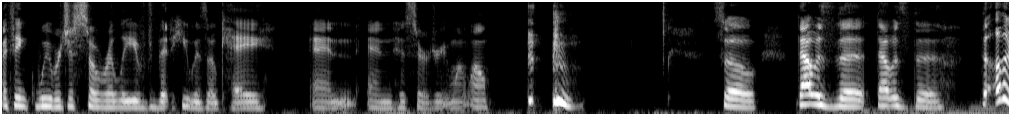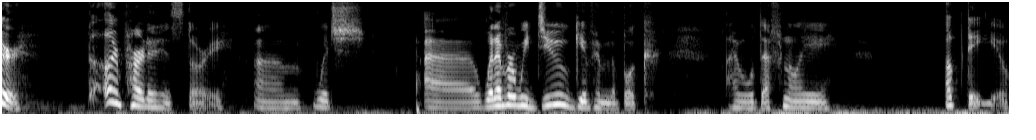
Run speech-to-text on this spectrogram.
i think we were just so relieved that he was okay and and his surgery went well. So that was the that was the the other the other part of his story um which uh whenever we do give him the book i will definitely update you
